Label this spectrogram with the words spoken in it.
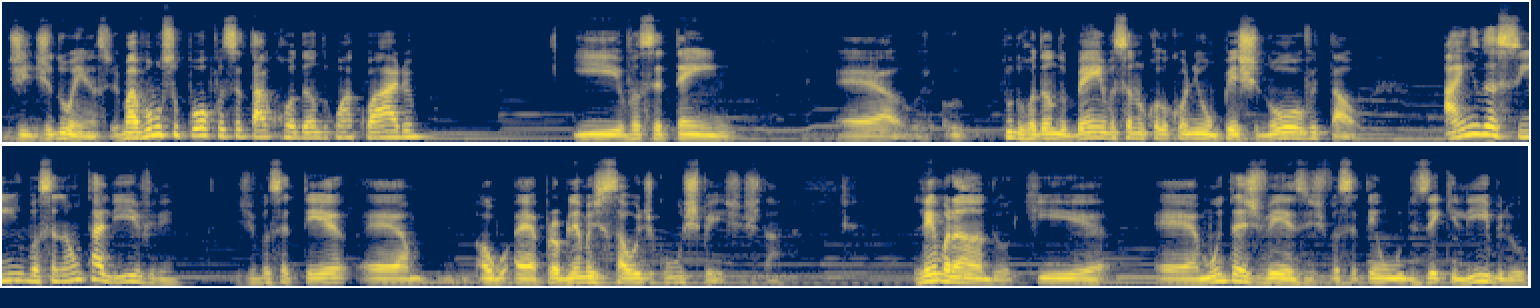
de, de doenças. Mas vamos supor que você está rodando com aquário e você tem é, tudo rodando bem, você não colocou nenhum peixe novo e tal. Ainda assim, você não está livre de você ter é, é, problemas de saúde com os peixes, tá? Lembrando que é, muitas vezes você tem um desequilíbrio,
